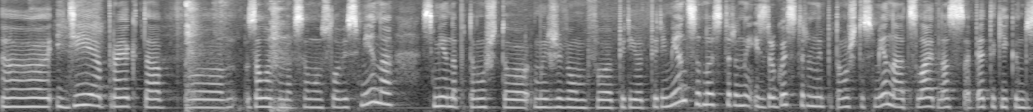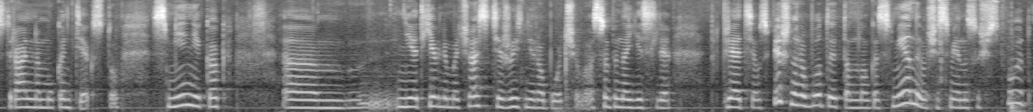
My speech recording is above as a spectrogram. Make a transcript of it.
Э, Идея проекта в- заложена в самом слове «смена». Смена, потому что мы живем в период перемен, с одной стороны, и с другой стороны, потому что смена отсылает нас опять-таки к индустриальному контексту. Смене как эм, неотъемлемой части жизни рабочего, особенно если предприятие успешно работает, там много смен, и вообще смены существуют.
